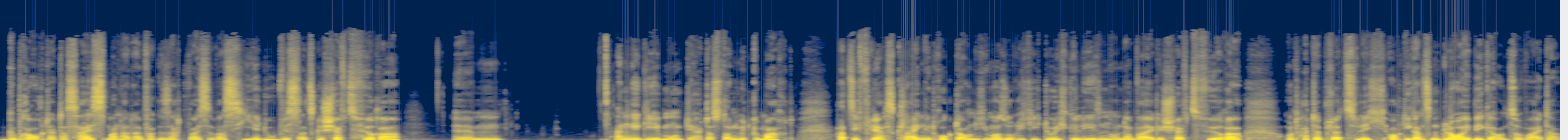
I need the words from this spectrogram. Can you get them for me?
gebraucht hat. Das heißt, man hat einfach gesagt, weißt du was, hier, du bist als Geschäftsführer ähm, angegeben und der hat das dann mitgemacht, hat sich vielleicht das Kleingedruckte auch nicht immer so richtig durchgelesen und dann war er Geschäftsführer und hatte plötzlich auch die ganzen Gläubiger und so weiter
